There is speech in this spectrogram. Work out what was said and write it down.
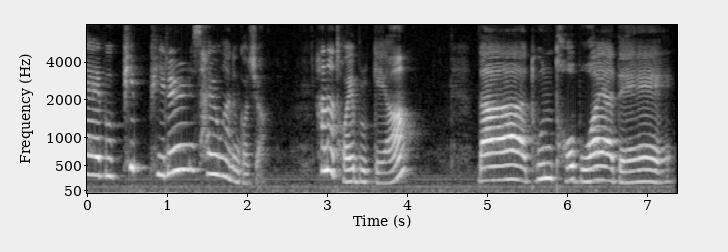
have pp를 사용하는 거죠. 하나 더 해볼게요. 나 돈 더 모아야 돼.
